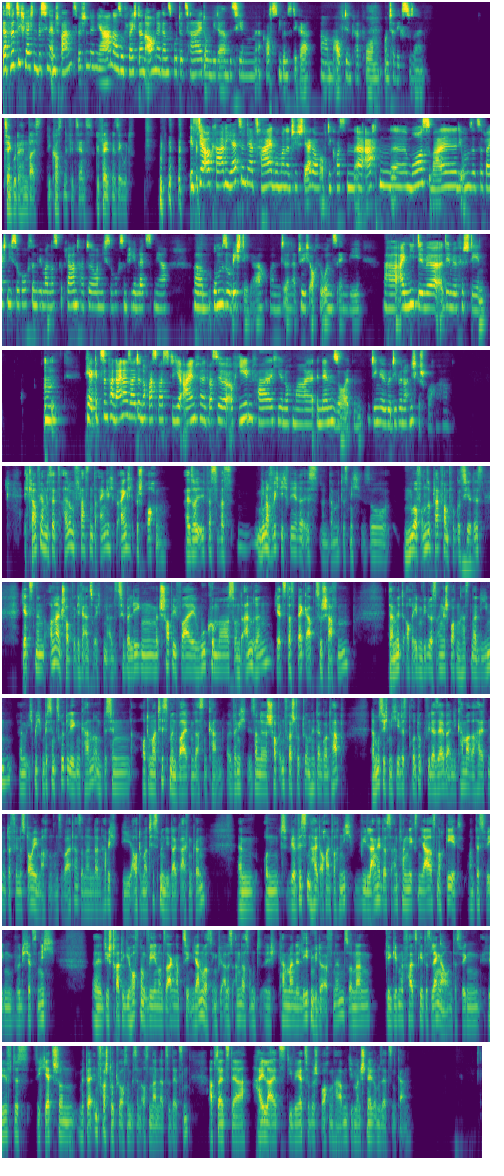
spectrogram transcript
Das wird sich vielleicht ein bisschen entspannen zwischen den Jahren, also vielleicht dann auch eine ganz gute Zeit, um wieder ein bisschen äh, kostengünstiger ähm, auf den Plattformen unterwegs zu sein. Sehr guter Hinweis. Die Kosteneffizienz gefällt mir sehr gut. ist ja auch gerade jetzt in der Zeit, wo man natürlich stärker auch auf die Kosten äh, achten äh, muss, weil die Umsätze vielleicht nicht so hoch sind, wie man das geplant hatte und nicht so hoch sind wie im letzten Jahr, ähm, umso wichtiger und äh, natürlich auch für uns irgendwie äh, ein Need, den wir, den wir verstehen. Ja, gibt es denn von deiner Seite noch was, was dir einfällt, was wir auf jeden Fall hier nochmal nennen sollten? Dinge, über die wir noch nicht gesprochen haben? Ich glaube, wir haben das jetzt allumfassend eigentlich, eigentlich besprochen. Also was, was mir noch wichtig wäre, ist, damit es nicht so nur auf unsere Plattform fokussiert ist, jetzt einen Online-Shop wirklich einzurichten. Also zu überlegen, mit Shopify, WooCommerce und anderen jetzt das Backup zu schaffen, damit auch eben, wie du das angesprochen hast, Nadine, ähm, ich mich ein bisschen zurücklegen kann und ein bisschen Automatismen walten lassen kann. Weil wenn ich so eine Shop-Infrastruktur im Hintergrund habe, da muss ich nicht jedes Produkt wieder selber in die Kamera halten und dafür eine Story machen und so weiter, sondern dann habe ich die Automatismen, die da greifen können. Ähm, und wir wissen halt auch einfach nicht, wie lange das Anfang nächsten Jahres noch geht. Und deswegen würde ich jetzt nicht äh, die Strategie Hoffnung wählen und sagen, ab 10. Januar ist irgendwie alles anders und ich kann meine Läden wieder öffnen, sondern gegebenenfalls geht es länger. Und deswegen hilft es, sich jetzt schon mit der Infrastruktur auch so ein bisschen auseinanderzusetzen abseits der Highlights, die wir jetzt so besprochen haben, die man schnell umsetzen kann.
